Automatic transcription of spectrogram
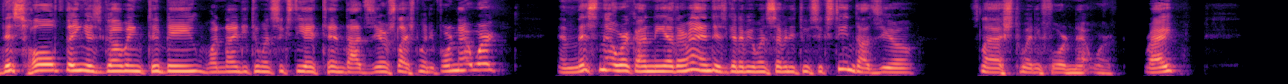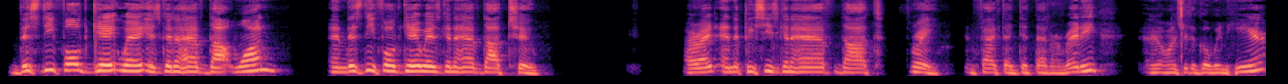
this whole thing is going to be 192.168.10.0 slash 24 network. And this network on the other end is going to be 172.16.0 slash 24 network, right? This default gateway is going to have dot one, and this default gateway is going to have dot two. All right, and the PC is going to have dot three. In fact, I did that already. I want you to go in here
